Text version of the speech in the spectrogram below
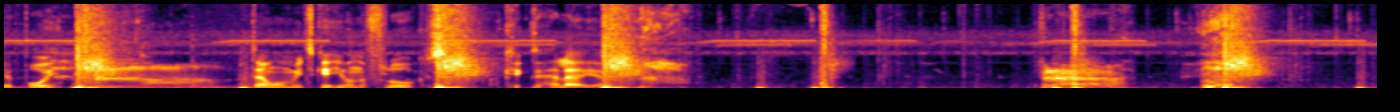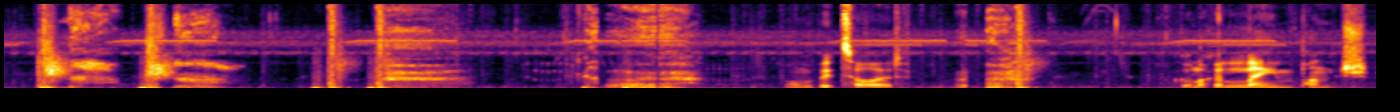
Yeah, boy. Don't want me to get you on the floor because I kicked the hell out of you. I'm a bit tired. Got like a lame punch.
